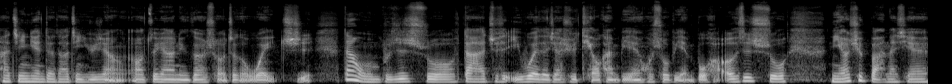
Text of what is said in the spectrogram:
他今天得到进去讲哦，最佳女歌手这个位置，但我们不是说大家就是一味的要去调侃别人或说别人不好，而是说你要去把那些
